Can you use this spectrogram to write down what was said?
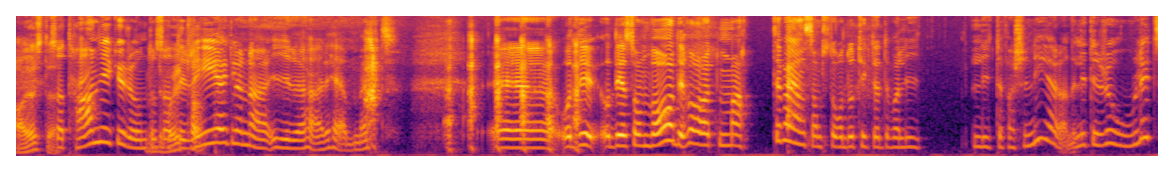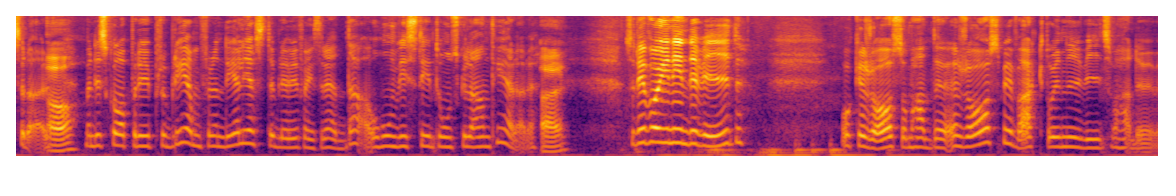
Ja. Så att han gick ju runt och satte reglerna i det här hemmet. eh, och, det, och det som var, det var att Matte var ensamstående och tyckte att det var li, lite fascinerande, lite roligt sådär. Ja. Men det skapade ju problem för en del gäster blev ju faktiskt rädda och hon visste inte hur hon skulle hantera det. Nej. Så det var ju en individ och en ras som hade en ras med vakt och en individ som hade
